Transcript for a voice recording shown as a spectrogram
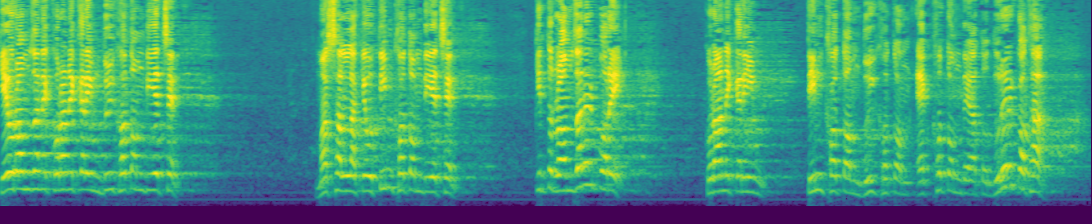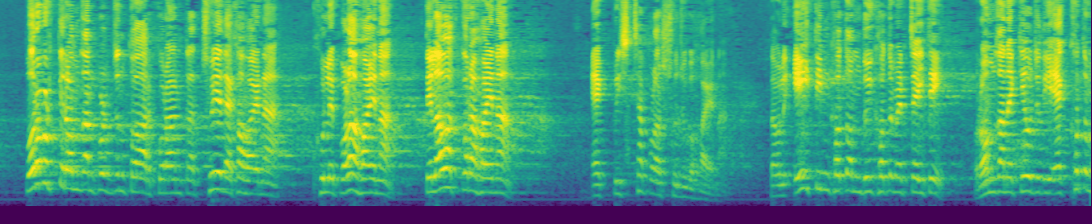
কেউ রমজানে কোরআনে কারিম দুই খতম দিয়েছেন। মাসাল্লাহ কেউ তিন খতম দিয়েছেন। কিন্তু রমজানের পরে কোরআনে করিম তিন খতম, দুই খতম, এক খতম দেয়া তো দূরের কথা। পরবর্তী রমজান পর্যন্ত আর কোরআনটা ছুঁয়ে দেখা হয় না, খুলে পড়া হয় না, তেলাওয়াত করা হয় না, এক পৃষ্ঠা পড়ার সুযোগ হয় না। তাহলে এই তিন খতম, দুই খতমের চাইতে রমজানে কেউ যদি এক খতম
